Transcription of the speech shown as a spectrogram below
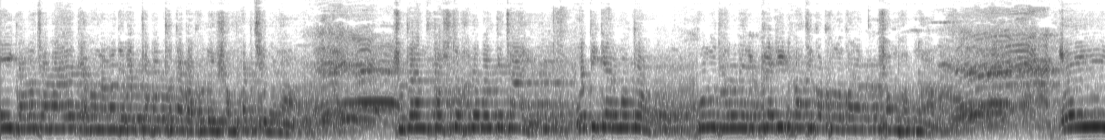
এই গণজামায়াত এবং আমাদের ঐক্যবদ্ধতা কখনোই সম্ভব ছিল না। সুতরাং স্পষ্টভাবে বলতে চাই, অতীতের মতো কোনো ধরনের ক্রেডিট বাজি কখনো করা সম্ভব না। এই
